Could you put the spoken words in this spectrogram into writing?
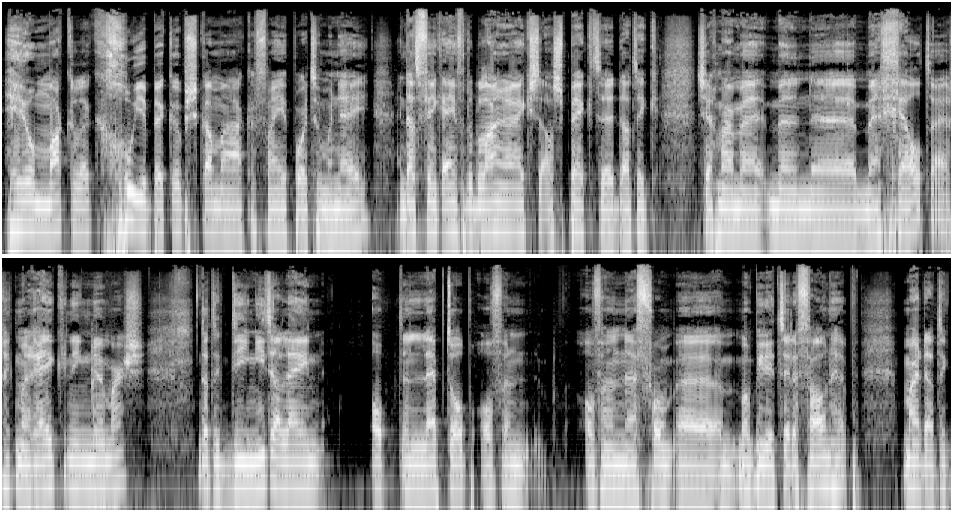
heel makkelijk goede backups kan maken van je portemonnee. En dat vind ik een van de belangrijkste aspecten. Dat ik zeg maar mijn, mijn, eh, mijn geld, eigenlijk mijn rekeningnummers. Dat ik die niet alleen op een laptop of een of een eh, vorm- eh, een mobiele telefoon heb. Maar dat ik,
